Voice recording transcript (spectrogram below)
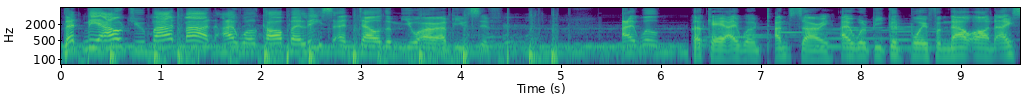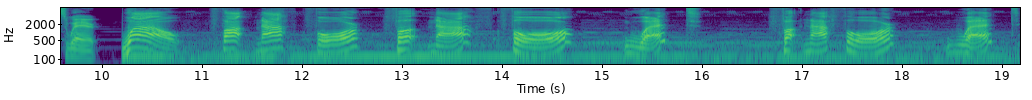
Let me out, you bad man. I will call police and tell them you are abusive. I will. Okay, I won't. I'm sorry. I will be good boy from now on, I swear. Wow! FNAF 4? FNAF 4? What? FNAF 4? What?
